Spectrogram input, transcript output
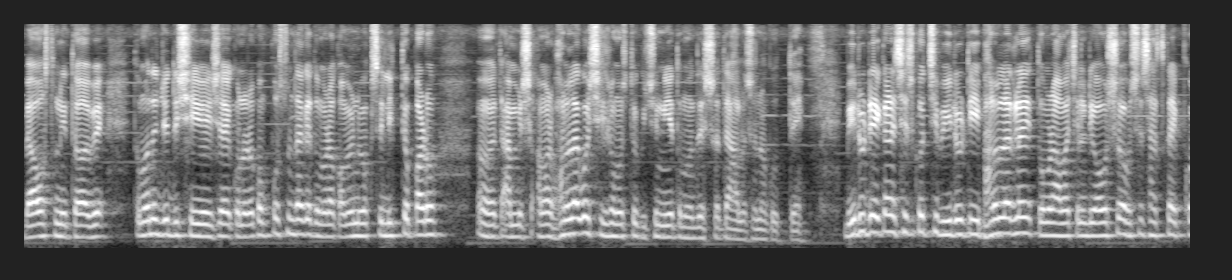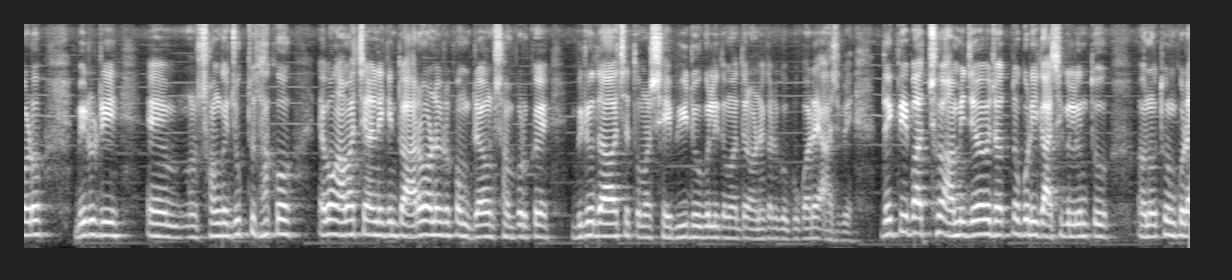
ব্যবস্থা নিতে হবে? তোমাদের যদি সেই বিষয়ে কোনো রকম প্রশ্ন থাকে, তোমরা কমেন্ট বক্সে লিখতে পারো। আমি আমার ভালো লাগবে সেই সমস্ত কিছু নিয়ে তোমাদের সাথে আলোচনা করতে। ভিডিওটি এখানে শেষ করছি। ভিডিওটি ভালো লাগলে তোমরা আমার চ্যানেলটি অবশ্যই অবশ্যই সাবস্ক্রাইব করো। ভিডিওটি সঙ্গে যুক্ত থাকো এবং আমার চ্যানেলে কিন্তু আরও অনেক রকম ড্রাগন সম্পর্কে ভিডিও দেওয়া আছে। তোমরা সেই ভিডিওগুলি তোমাদের অনেক অনেক উপকারে আসবে। দেখতেই পাচ্ছ, আমি যেভাবে যত্ন করি গাছগুলো কিন্তু নতুন করে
